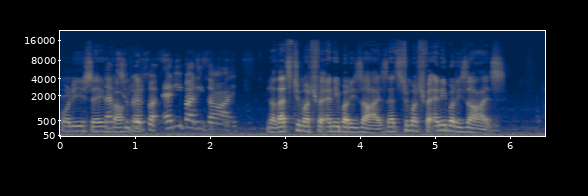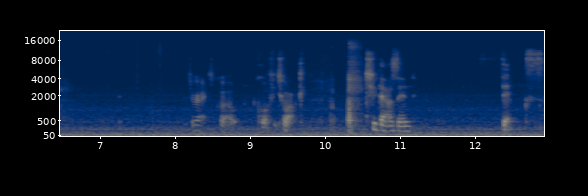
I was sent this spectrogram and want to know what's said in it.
what are you saying, that's too good for anybody's eyes. No, that's too much for anybody's eyes. That's too much for anybody's eyes. Direct quote. Coffee Talk. 2006.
